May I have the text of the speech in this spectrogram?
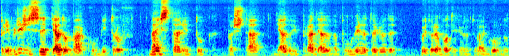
Приближи се дядо Марко Митров, най-старият тук, баща, дядо и прадядо на половината люда, които работеха на това гумно.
